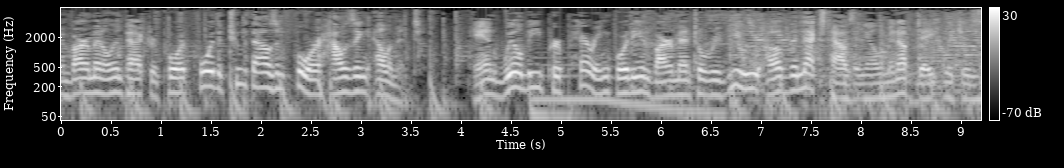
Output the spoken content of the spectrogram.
environmental impact report for the 2004 Housing Element and will be preparing for the environmental review of the next Housing Element update, which is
